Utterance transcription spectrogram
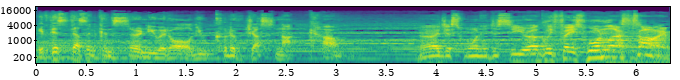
If this doesn't concern you at all, you could have just not come. I just wanted to see your ugly face one last time.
